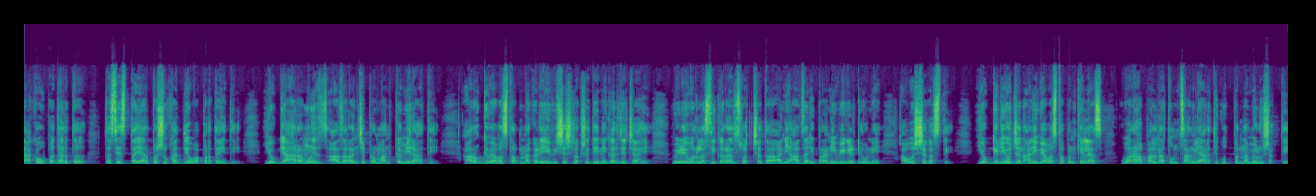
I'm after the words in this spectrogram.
टाकाऊ पदार्थ तसेच तयार पशुखाद्य वापरता येते. योग्य आहारामुळेच आजारांचे प्रमाण कमी राहते. आरोग्य व्यवस्थापनाकडे विशेष लक्ष देणे गरजेचे आहे. वेळेवर लसीकरण स्वच्छता आणि आजारी प्राणी वेगळे ठेवणे आवश्यक असते. योग्य नियोजन आणि व्यवस्थापन केल्यास वराह पालनातून चांगले आर्थिक उत्पन्न मिळू शकते.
